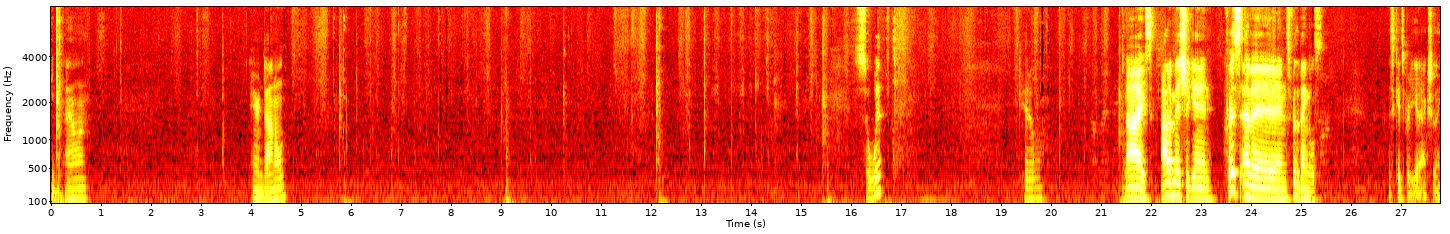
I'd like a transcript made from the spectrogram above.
Keenan Allen. Aaron Donald. Swift. Kittle. Nice. Out of Michigan. Chris Evans for the Bengals. This kid's pretty good, actually.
